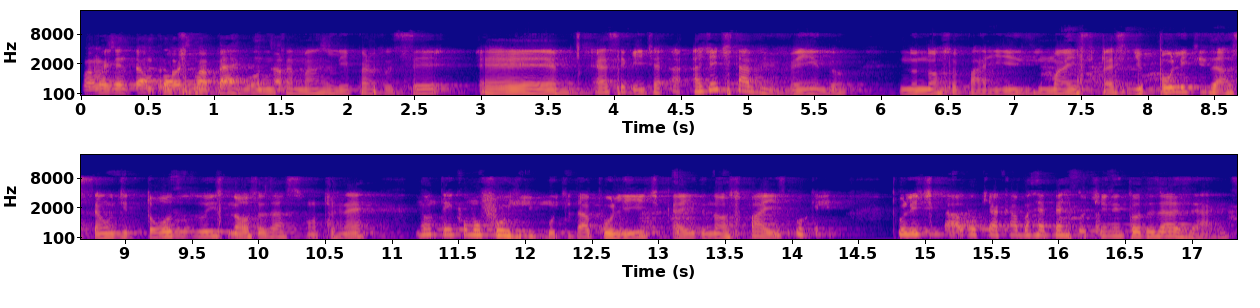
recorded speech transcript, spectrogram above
Vamos então para a última, última pergunta. pergunta Marli, para você. É, é a seguinte: a, a gente está vivendo no nosso país uma espécie de politização de todos os nossos assuntos, né? Não tem como fugir muito da política aí do nosso país, porque política é algo que acaba repercutindo em todas as áreas.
